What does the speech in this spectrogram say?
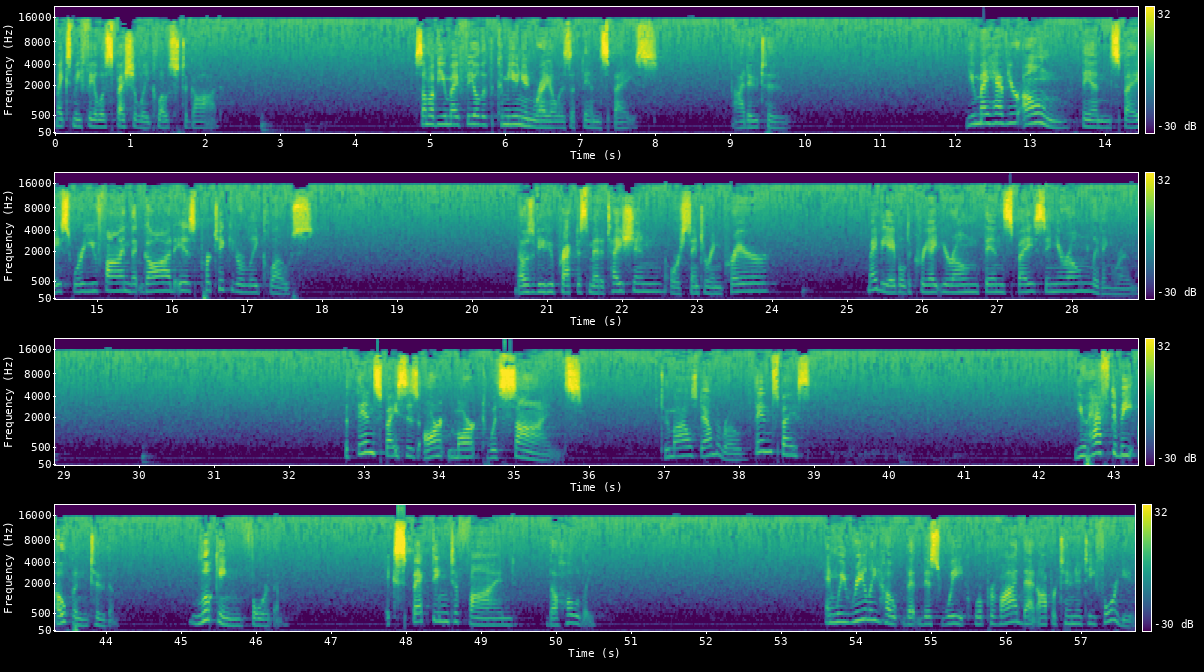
makes me feel especially close to God. Some of you may feel that the communion rail is a thin space. I do too. You may have your own thin space where you find that God is particularly close. Those of you who practice meditation or centering prayer may be able to create your own thin space in your own living room. But thin spaces aren't marked with signs. Two miles down the road, thin space. You have to be open to them, looking for them, expecting to find the holy. And we really hope that this week will provide that opportunity for you.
